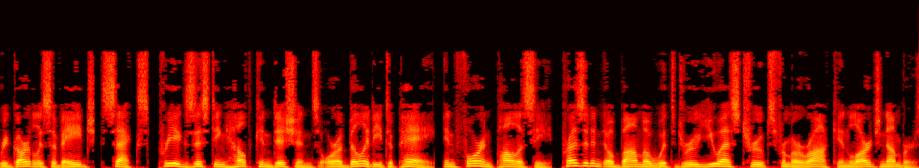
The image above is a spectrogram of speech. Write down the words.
regardless of age, sex, pre existing health conditions, or ability to pay. In foreign policy, President Obama withdrew U.S. troops from Iraq in large numbers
